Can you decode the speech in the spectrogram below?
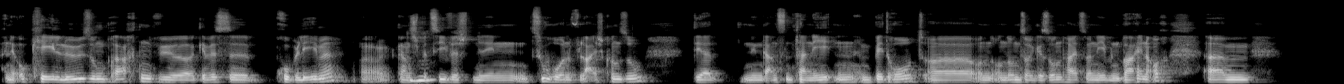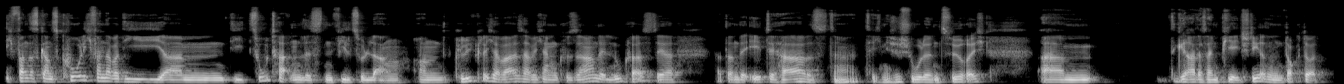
eine okay Lösung brachten für gewisse Probleme, äh, ganz mhm. spezifisch den zu hohen Fleischkonsum, der den ganzen Planeten bedroht äh, und, und unsere Gesundheit so nebenbei noch. Ähm, ich fand das ganz cool, ich fand aber die, ähm, die Zutatenlisten viel zu lang. Und glücklicherweise habe ich einen Cousin, den Lukas, der hat an der ETH, das ist der Technische Schule in Zürich, ähm, gerade sein PhD, also einen Doktor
